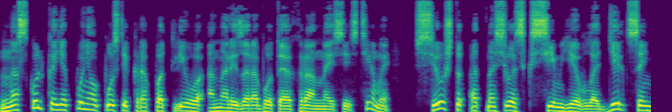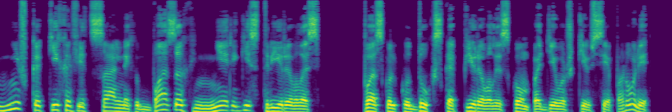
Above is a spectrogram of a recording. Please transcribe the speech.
Насколько я понял, после кропотливого анализа работы охранной системы, все, что относилось к семье владельца, ни в каких официальных базах не регистрировалось. Поскольку дух скопировал из компа девушки все пароли,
